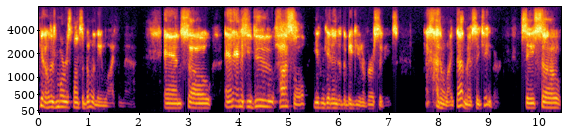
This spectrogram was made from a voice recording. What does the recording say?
you know, there's more responsibility in life than that. And so, and and if you do hustle, you can get into the big universities. I don't like that message either. See, so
